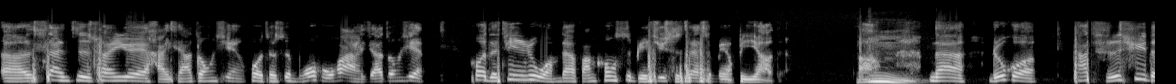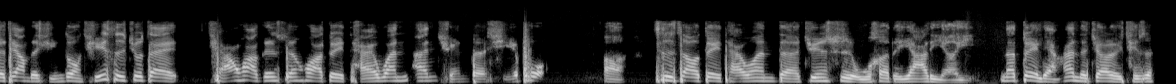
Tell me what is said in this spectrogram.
呃，擅自穿越海峡中线，或者是模糊化海峡中线，或者进入我们的防空识别区，实在是没有必要的。啊，嗯、那如果他持续的这样的行动，其实就在强化跟深化对台湾安全的胁迫，啊，制造对台湾的军事武吓的压力而已。那对两岸的交流其实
